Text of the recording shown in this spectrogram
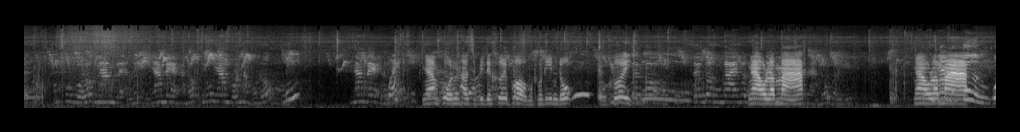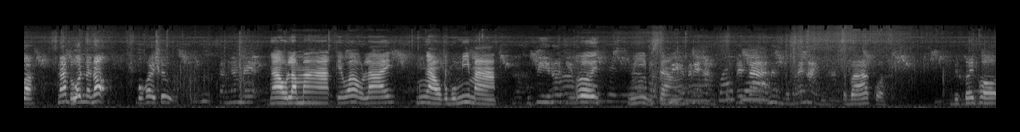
ยามพ้นเขาสิไปได้เคยพ่อหมกทุดินดกบ่เคยเงาละหมากเงาละหมากตึงกว่าน้ำพ้นน่ะเนาะบ่ค่อยตึง เงาละหมากแกว่าเอาลายมึงเงากับบ่มีหมากเอ้ยสิมีพี่สังสบายกว่าบ่เคยพ่อ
